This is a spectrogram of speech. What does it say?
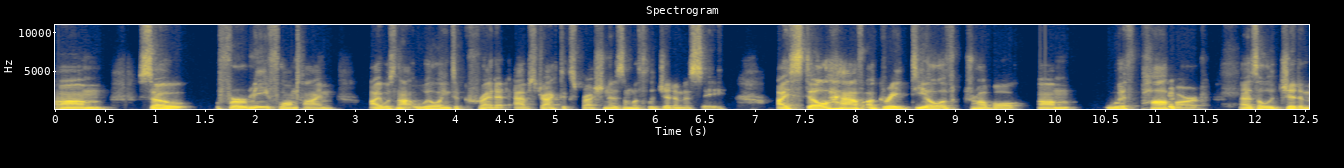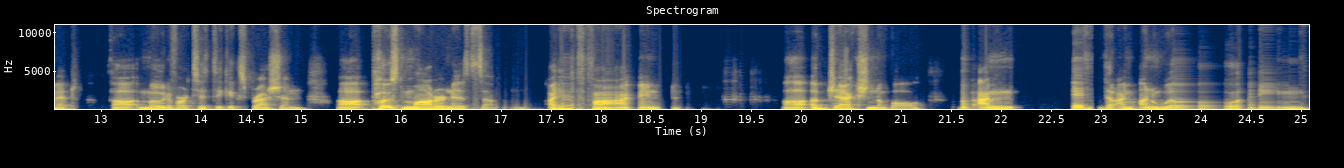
Um, so for me, for a long time, I was not willing to credit abstract expressionism with legitimacy. I still have a great deal of trouble um, with pop art as a legitimate uh, mode of artistic expression. Uh, postmodernism, I find uh, objectionable, but I'm that I'm unwilling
